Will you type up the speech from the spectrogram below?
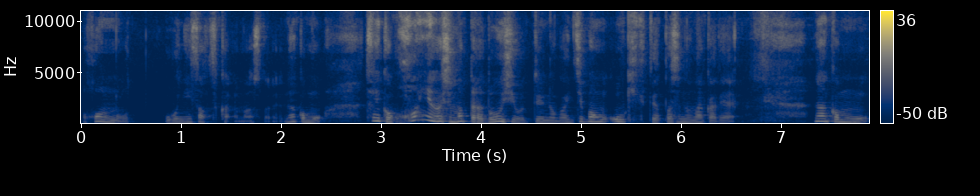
本のを2冊買いましたね。なんかもうとにかく本屋が閉まったらどうしようっていうのが一番大きくて私の中で。なんかも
